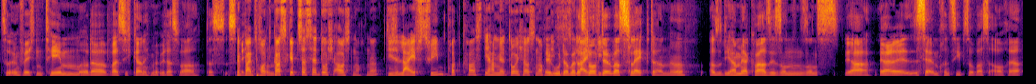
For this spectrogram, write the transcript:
zu irgendwelchen Themen oder weiß ich gar nicht mehr, wie das war. Das ist Ja, bei Podcasts gibt's das ja durchaus noch, ne? Diese Livestream-Podcasts, die haben ja durchaus noch. Ja gut, aber das läuft ja über Slack dann, ne? Also die haben ja quasi so ein, so ein, ja, ja, ist ja im Prinzip sowas auch, ja.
